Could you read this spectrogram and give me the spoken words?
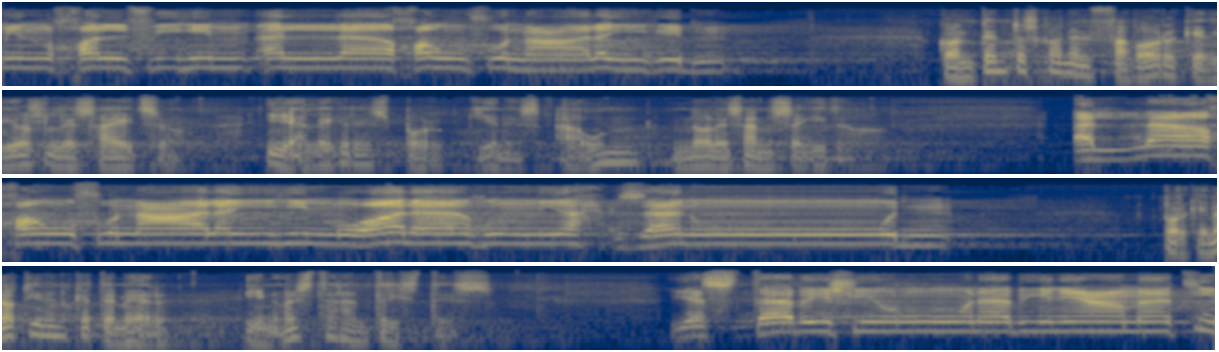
من خلفهم ألا خوف عليهم contentos con el favor que Dios les ha hecho y alegres por quienes aún no les han seguido. ألا خوف عليهم ولا هم يحزنون Porque no tienen que temer y no estarán tristes. يستبشرون بنعمة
